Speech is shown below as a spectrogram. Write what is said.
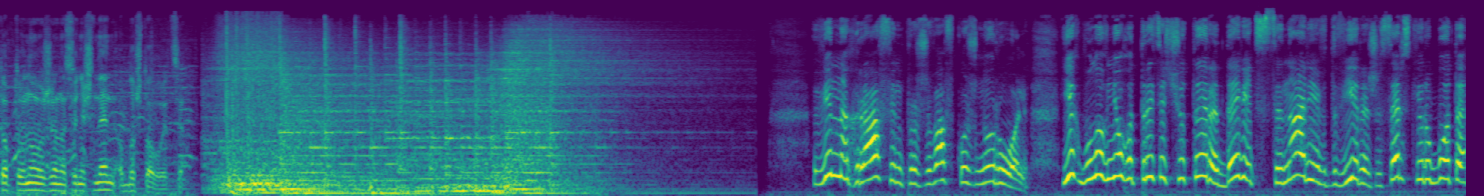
Тобто воно вже на сьогоднішній день облаштовується. Грав, він проживав кожну роль. Їх було в нього 34, 9 сценаріїв, дві режисерські роботи.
